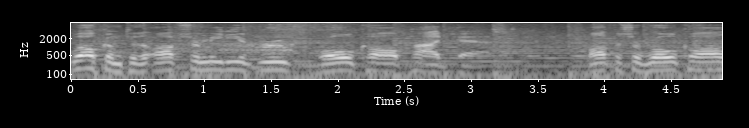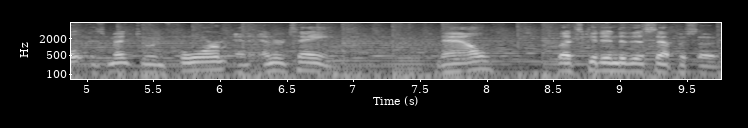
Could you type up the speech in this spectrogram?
Welcome to the Officer Media Group Roll Call Podcast. Officer Roll Call is meant to inform and entertain. Now, let's get into this episode.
